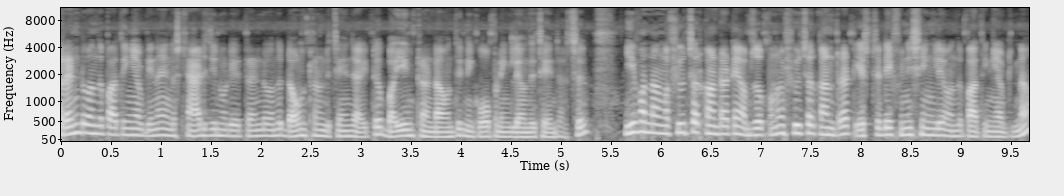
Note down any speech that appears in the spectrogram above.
ட்ரெண்ட் வந்து பார்த்தீங்க அப்படின்னா எங்கள் ஸ்ட்ராட்டஜினுடைய ட்ரெண்ட் வந்து டவுன் ட்ரெண்ட் சேஞ்ச் ஆகிட்டு பையிங் ட்ரெண்டாக வந்து இன்றைக்கி ஓப்பனிங்லேயே வந்து சேஞ்ச் ஆச்சு. ஈவன் நாங்கள் ஃபியூச்சர் கான்ட்ராக்டே அப்சர்வ் பண்ணோம். ஃபியூச்சர் கான்ட்ராக்ட் எஸ்டர்டே ஃபினிஷிங்லேயே வந்து பார்த்தீங்க அப்படின்னா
